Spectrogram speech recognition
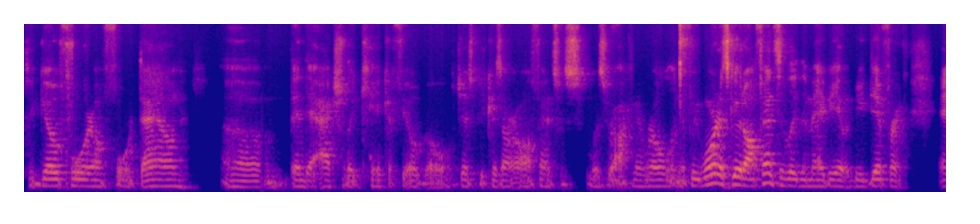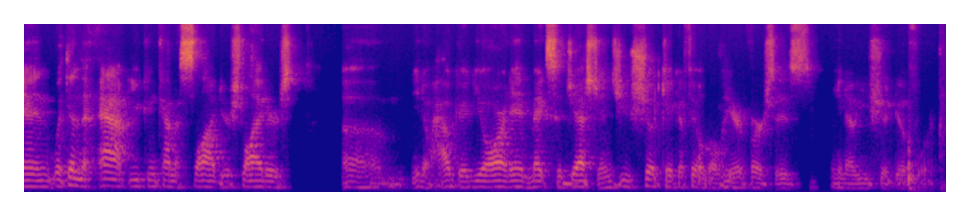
to go for it on fourth down um, than to actually kick a field goal just because our offense was was rocking and rolling. If we weren't as good offensively, then maybe it would be different. And within the app, you can kind of slide your sliders, um, you know, how good you are, and it makes suggestions. You should kick a field goal here versus, you know, you should go for it.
